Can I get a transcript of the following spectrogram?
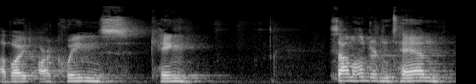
about our queen's king. Psalm 110,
